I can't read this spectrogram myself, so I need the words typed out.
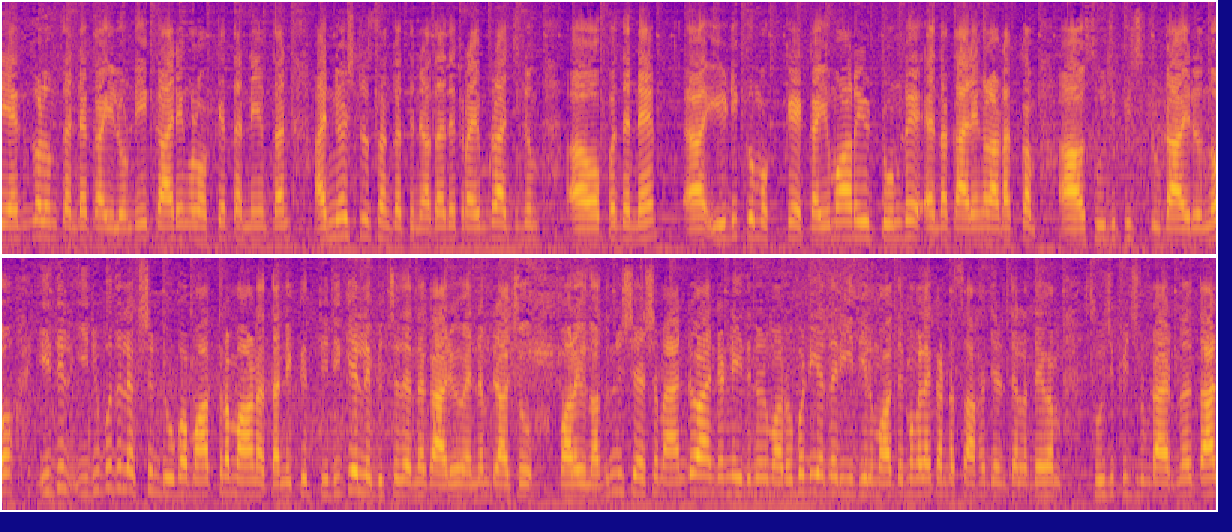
രേഖകളും തന്റെ കയ്യിലുണ്ട്. ഈ കാര്യങ്ങളൊക്കെ തന്നെയും താൻ അന്വേഷണ സംഘത്തിന് അതായത് ക്രൈംബ്രാഞ്ചിനും ഒപ്പം തന്നെ ഇ ഡിക്കുമൊക്കെ കൈമാറിയിട്ടുണ്ട് എന്ന കാര്യങ്ങളടക്കം സൂചിപ്പിച്ചിട്ടുണ്ടായിരുന്നു. ഇതിൽ ഇരുപത് ലക്ഷം രൂപ മാത്രമാണ് തനിക്ക് തിരികെ ലഭിച്ചത് എന്ന കാര്യവും എൻ എം രാജു പറയുന്നു. അതിനുശേഷം ആന്റോ ആന്റണി ഇതിനൊരു മറുപടി എന്ന രീതിയിൽ മാധ്യമങ്ങളെ കണ്ട സാഹചര്യത്തിൽ അദ്ദേഹം സൂചിപ്പിച്ചിട്ടുണ്ടായിരുന്നത് താൻ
